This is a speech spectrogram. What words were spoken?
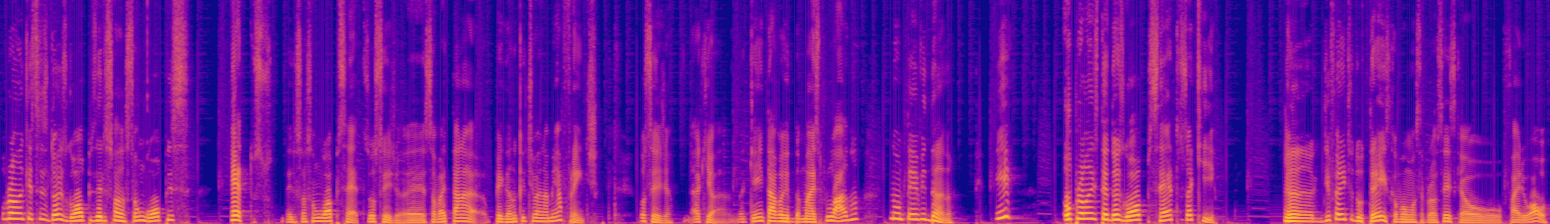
O problema é que esses dois golpes, eles só são golpes retos. Eles só são golpes retos, ou seja, é, só vai estar tá pegando o que tiver na minha frente. Ou seja, aqui ó, quem tava mais pro lado não teve dano. E o problema de ter dois golpes retos aqui Uh, diferente do 3, que eu vou mostrar pra vocês, que é o Firewall,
